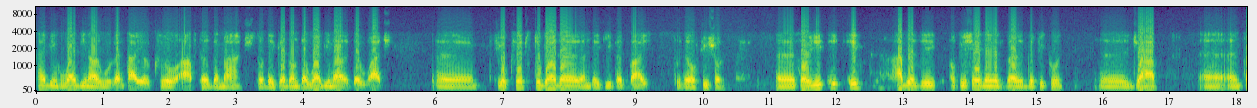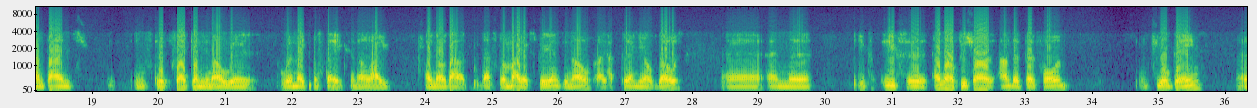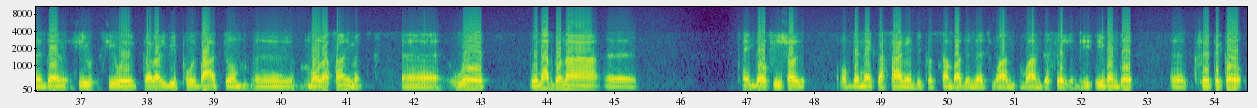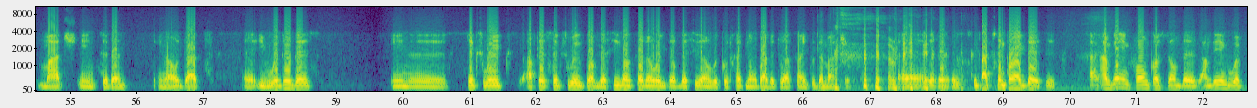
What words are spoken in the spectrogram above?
uh, having webinar with entire crew after the match. So they get on the webinar, they watch a uh, few clips together, and they give advice to the officials. Uh, so it, obviously officiating is very difficult uh, job, uh, and sometimes in split second, you know, we we make mistakes. You know, I I know that that's from my experience. You know, I had plenty of those, uh, and uh, if if uh, official underperform in few games, then he he will probably be pulled back from uh, more assignments. Uh, we're we're not gonna take the official of the next assignment because somebody missed one one decision. E- even the uh, critical match incident, you know, that uh, if we do this in uh, six weeks, after six weeks of the season, seven weeks of the season, we could have nobody to assign to the matches. uh, that's simple like this. It's, I'm getting phone calls from the. I'm dealing with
